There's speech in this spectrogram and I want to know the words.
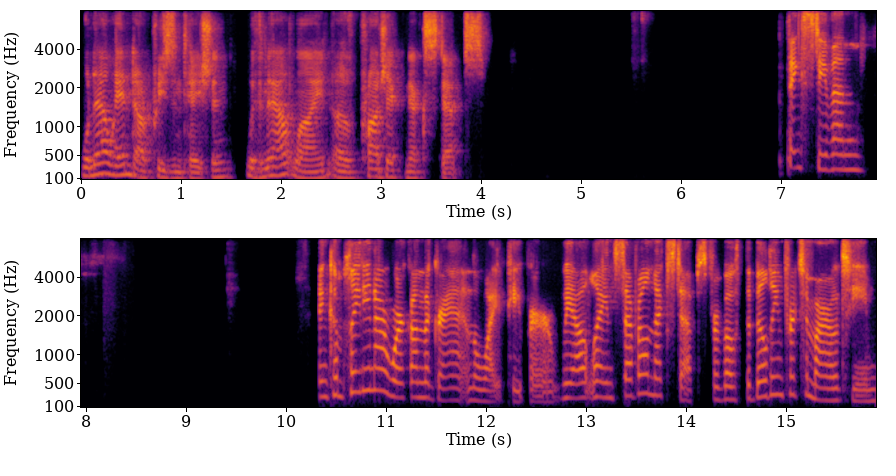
We'll now end our presentation with an outline of project next steps. Thanks, Stephen. In completing our work on the grant and the white paper, we outlined several next steps for both the Building for Tomorrow team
